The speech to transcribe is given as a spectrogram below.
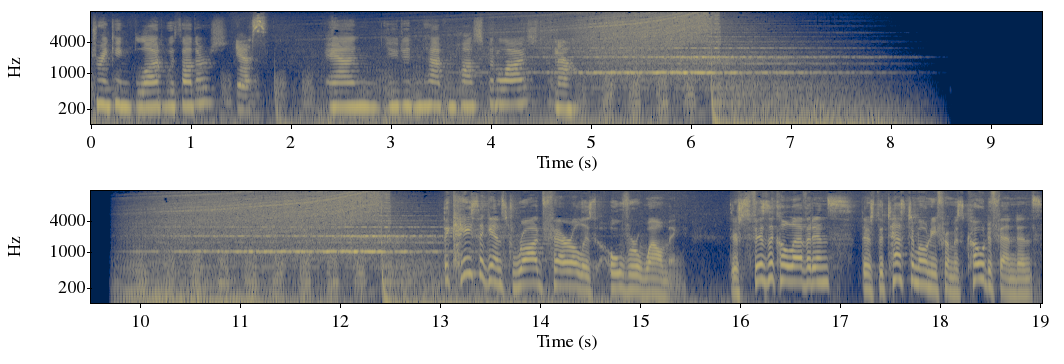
drinking blood with others? Yes. And you didn't have him hospitalized? No. The case against Rod Ferrell is overwhelming. There's physical evidence, there's the testimony from his co defendants,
